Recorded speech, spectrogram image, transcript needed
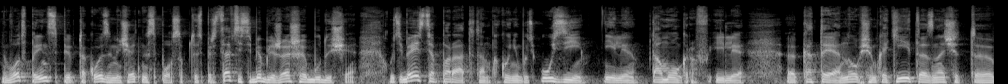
Вот, в принципе, такой замечательный способ. То есть представьте себе ближайшее будущее. У тебя есть аппарат, там какой-нибудь УЗИ или томограф или э, КТ, ну, в общем, какие-то, значит, э,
